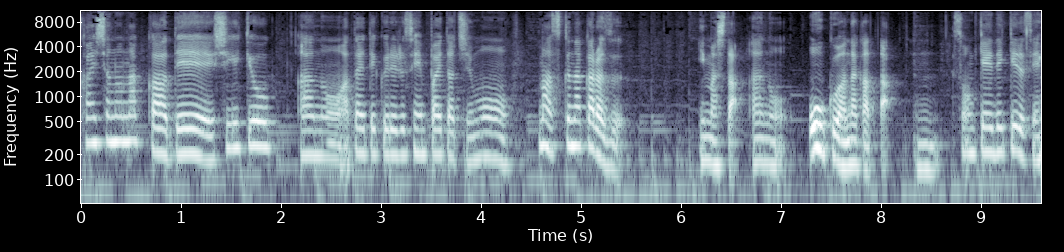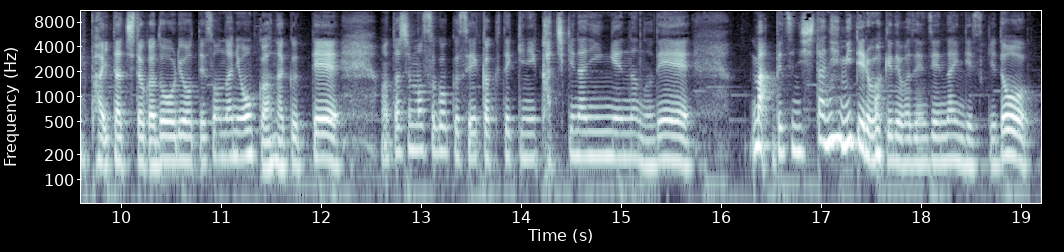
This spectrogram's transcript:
会社の中で刺激をあの与えてくれる先輩たちもまあ少なからずいましたあの多くはなかった、うん、尊敬できる先輩たちとか同僚ってそんなに多くはなくって私もすごく性格的に勝ち気な人間なのでまあ別に下に見てるわけでは全然ないんですけど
